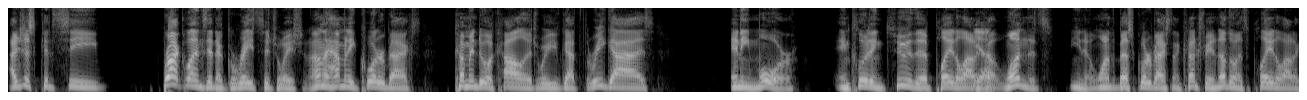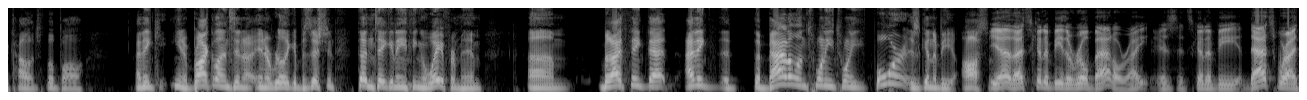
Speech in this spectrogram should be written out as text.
I just could see Brock Glenn's in a great situation. I don't know how many quarterbacks come into a college where you've got three guys anymore, including two that have played a lot of Yeah. co- one that's you know one of the best quarterbacks in the country, another one that's played a lot of college football. I think you know Brock Glenn's in a in a really good position. Doesn't take anything away from him. Um, but I think that I think the the battle in 2024 is going to be awesome. Yeah, that's going to be the real battle, right? Is it's going to be that's where I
